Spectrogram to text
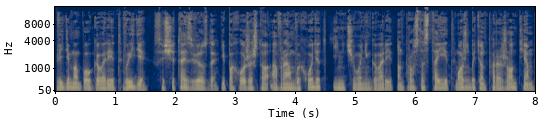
Видимо, Бог говорит, выйди, сосчитай звезды. И похоже, что Авраам выходит и ничего не говорит. Он просто стоит. Может быть, он поражен тем,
